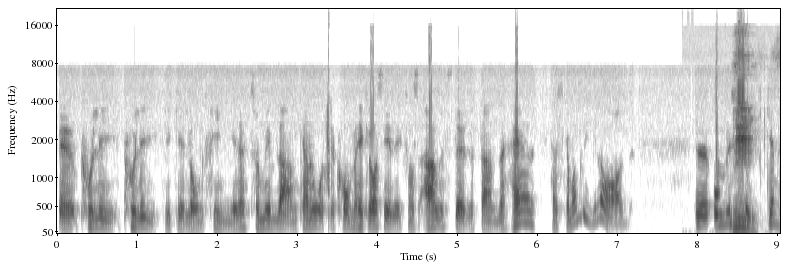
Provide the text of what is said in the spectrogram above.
eh, poli, politiker långfingret som ibland kan återkomma i Claes Erikssons alster. Utan det här, här ska man bli glad. Eh, Och musiken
